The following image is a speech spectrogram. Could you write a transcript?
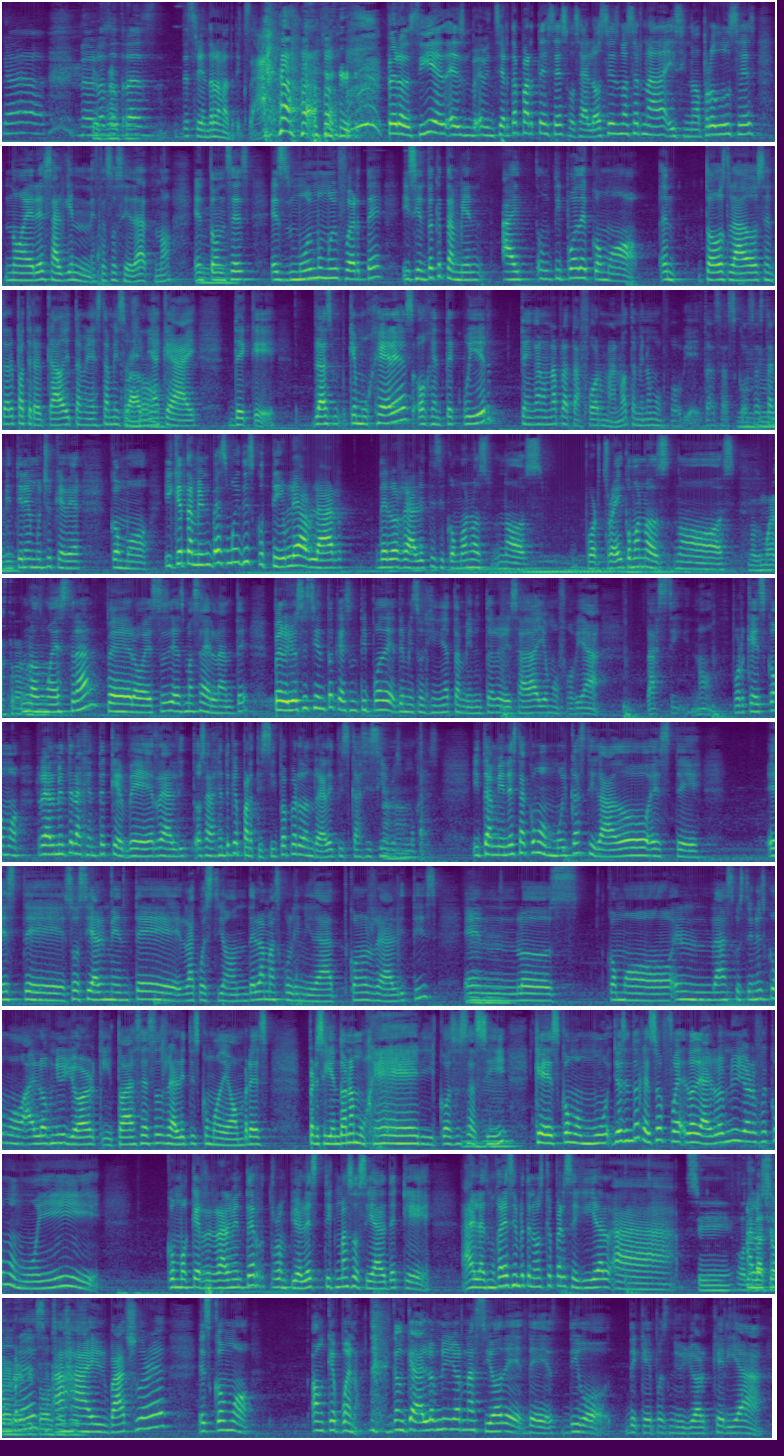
no, no, Qué nosotras destruyendo la Matrix. Pero sí, es, es- en cierta parte es eso. O sea, el ocio es no hacer nada y si no produces, no eres alguien en esta sociedad, ¿no? Entonces, es muy, muy, muy fuerte y siento que también hay un tipo de como en todos lados entra el patriarcado y también esta misoginia Claro. que hay de que las que mujeres o gente queer tengan una plataforma, ¿no? También homofobia y todas esas cosas. También tiene mucho que ver como... Y que también es muy discutible hablar de los realities y cómo nos, nos portray, cómo nos, nos, Nos muestran. nos muestran, pero eso ya es más adelante. Pero yo sí siento que es un tipo de, de misoginia también interiorizada y homofobia así, ¿no? Porque es como realmente la gente que ve reality, o sea, la gente que participa, perdón, en realities casi siempre Ajá. son mujeres. Y también está como muy castigado, este, este, socialmente la cuestión de la masculinidad con los realities, en los, como, en las cuestiones como I Love New York y todas esos realities como de hombres persiguiendo a una mujer y cosas así, que es como muy, yo siento que eso fue, lo de I Love New York fue como muy, como que realmente rompió el estigma social de que, ay, las mujeres siempre tenemos que perseguir a, a, Sí, o a los y hombres, ajá, el Bachelorette es como, aunque bueno, aunque I Love New York nació de, de, digo, de que pues New York quería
